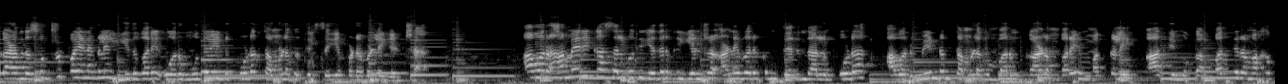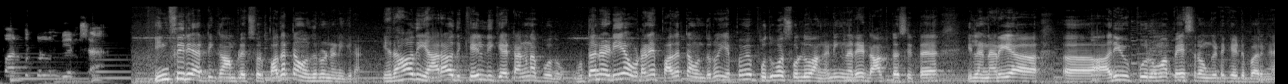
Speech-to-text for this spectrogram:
கடந்த சுற்றுப்பயணங்களில் இதுவரை ஒரு முதலீடு கூட தமிழகத்தில் செய்யப்படவில்லை என்றார். அவர் அமெரிக்கா செல்வது எதற்கு என்று அனைவருக்கும் தெரிந்தாலும் கூட அவர் மீண்டும் தமிழகம் வரும் காலம் வரை மக்களை அதிமுக பத்திரமாக பார்த்துக் கொள்ளும் என்றார். இன்ஃபீரியாரிட்டி காம்ப்ளெக்ஸ் ஒரு பதட்டம் வந்துடும் நினைக்கிறேன். ஏதாவது யாராவது கேள்வி கேட்டாங்கன்னா போதும். உடனடியாக உடனே பதட்டம் வந்துடும் எப்பவுமே பொதுவாக சொல்லுவாங்க. நீங்கள் நிறைய டாக்டர்ஸ் கிட்ட இல்லை நிறைய அஹ், அறிவுபூர்வமாக பேசுகிறவங்ககிட்ட கேட்டு பாருங்க.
